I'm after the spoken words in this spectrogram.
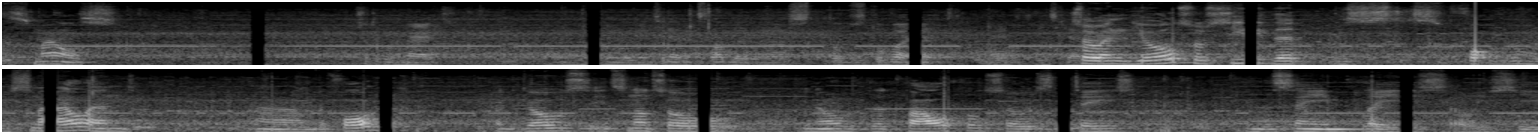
It smells. Что такое гоняет? Ну, Вентилятор слабый, у нас тот сдувает, а этот вентилятор. So and you also see that this fog, smell and um, the fog it goes. It's not so you know that powerful, so it stays in the same place. So you see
